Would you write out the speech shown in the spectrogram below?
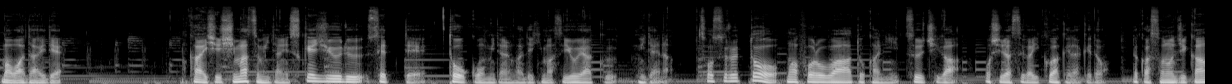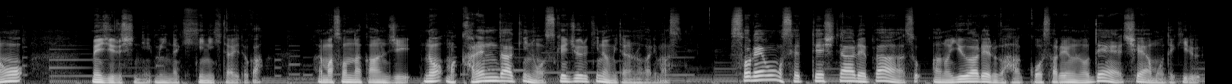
まあ、話題で開始しますみたいにスケジュール設定、投稿みたいなのができます。予約みたいな。そうすると、まあ、フォロワーとかに通知が、お知らせが行くわけだけど、だからその時間を目印にみんな聞きに来たりとか、まあそんな感じの、まあ、カレンダー機能、スケジュール機能みたいなのがあります。それを設定してあれば、あの URL が発行されるので、シェアもできるっ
